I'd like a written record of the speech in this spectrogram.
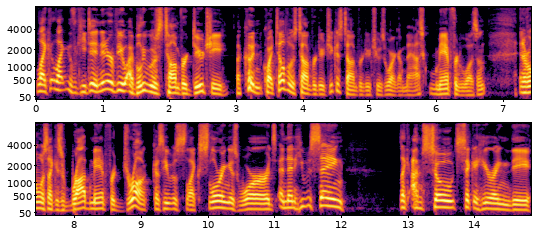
Like, like he did an interview. I believe it was Tom Verducci. I couldn't quite tell if it was Tom Verducci because Tom Verducci was wearing a mask. Manfred wasn't, and everyone was like, "Is Rob Manfred drunk?" Because he was like slurring his words, and then he was saying, "Like, I'm so sick of hearing the."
